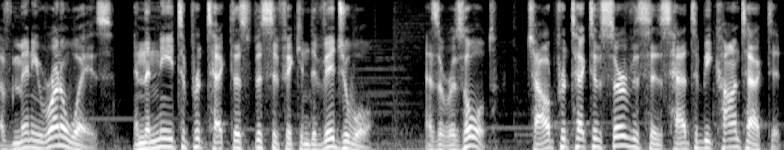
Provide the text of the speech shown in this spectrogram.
of many runaways and the need to protect a specific individual. As a result, Child Protective Services had to be contacted.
